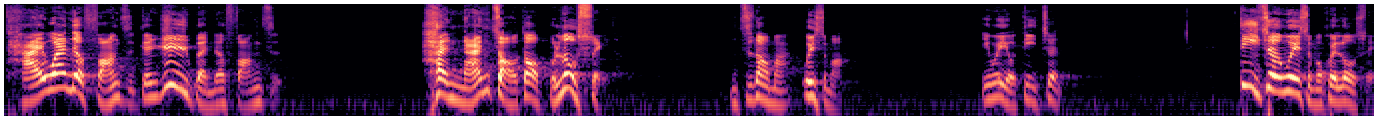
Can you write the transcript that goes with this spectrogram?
台湾的房子跟日本的房子很难找到不漏水的，你知道吗？为什么？因为有地震。地震为什么会漏水？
